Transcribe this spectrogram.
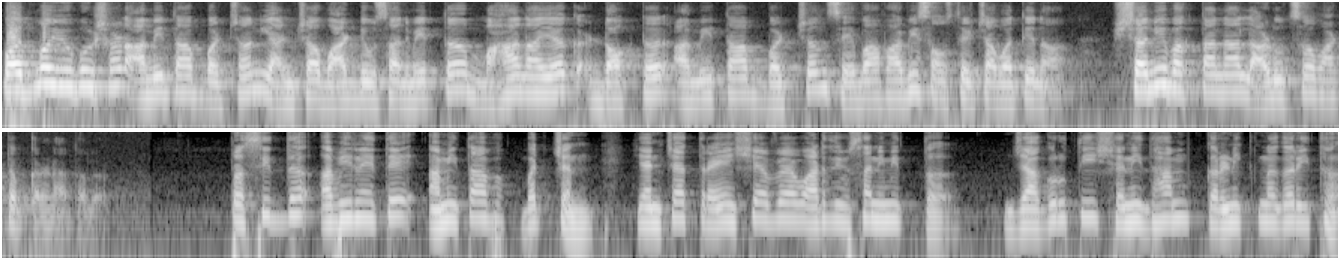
पद्मविभूषण अमिताभ बच्चन यांच्या वाढदिवसानिमित्त महानायक डॉक्टर अमिताभ बच्चन सेवाभावी संस्थेच्या वतीनं शनी भक्तांना लाडूचं वाटप करण्यात आलं. प्रसिद्ध अभिनेते अमिताभ बच्चन यांच्या त्र्याऐंशीव्या वाढदिवसानिमित्त जागृती शनिधाम कर्णिकनगर इथं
